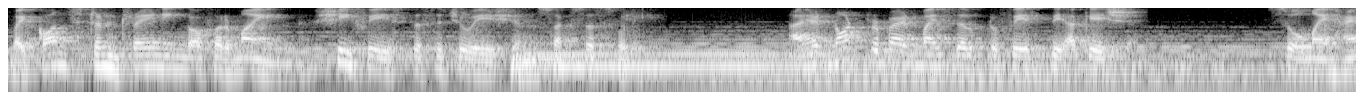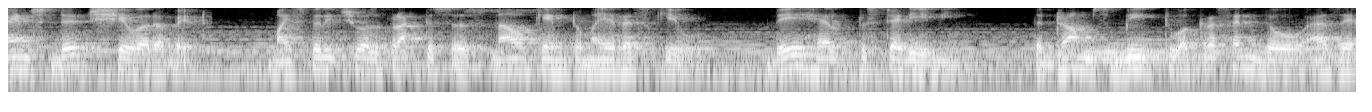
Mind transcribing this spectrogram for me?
By constant training of her mind, she faced the situation successfully. I had not prepared myself to face the occasion, so my hands did shiver a bit. My spiritual practices now came to my rescue. They helped to steady me. The drums beat to a crescendo as I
